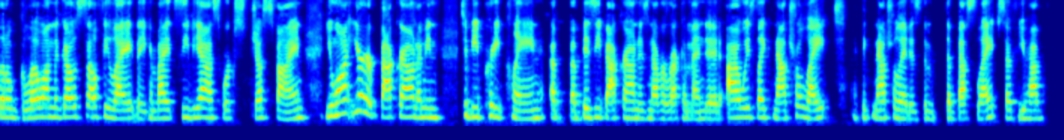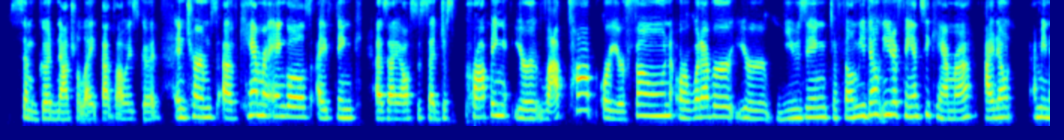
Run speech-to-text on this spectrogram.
little glow on the go selfie light that you can buy at CVS works just fine. You want your background, I mean, to be pretty plain. A, a, busy background is never recommended. I always like natural light. I think natural light is the, the best light. So if you have some good natural light, that's always good. In terms of camera angles, I think, as I also said, just propping your laptop or your phone or whatever you're using to film. You don't need a fancy camera. I don't I mean,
